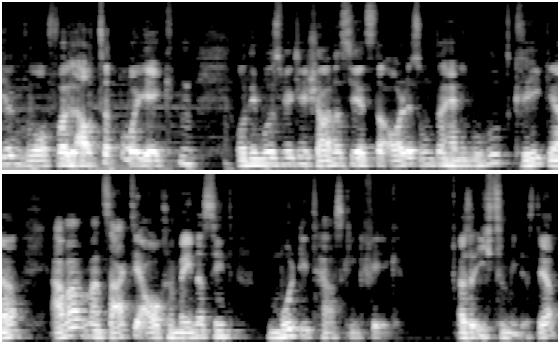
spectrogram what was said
irgendwo vor lauter Projekten und ich muss wirklich schauen, dass ich jetzt da alles unter einem Hut kriege. Ja. Aber man sagt ja auch, Männer sind multitaskingfähig. Also ich zumindest, ja.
